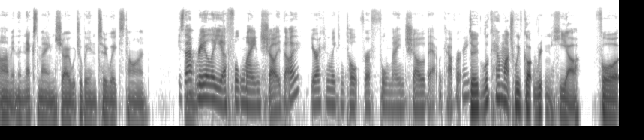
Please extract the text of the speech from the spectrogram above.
um, in the next main show, which will be in two weeks' time. Is that Um, really a full main show though? Do you reckon we can talk for a full main show about recovery? Dude, look how much we've got written here for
